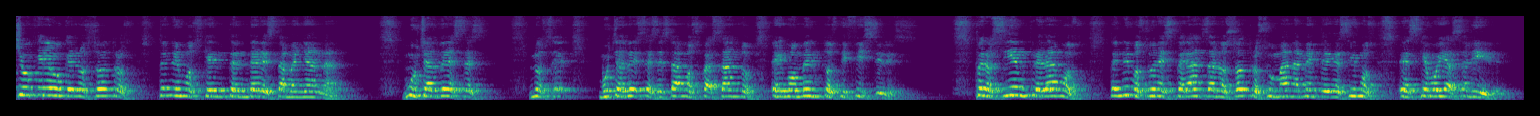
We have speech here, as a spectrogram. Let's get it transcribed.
Yo creo que nosotros tenemos que entender esta mañana. Muchas veces, no sé, muchas veces estamos pasando en momentos difíciles. Pero siempre damos, tenemos una esperanza nosotros humanamente y decimos, es que voy a salir,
